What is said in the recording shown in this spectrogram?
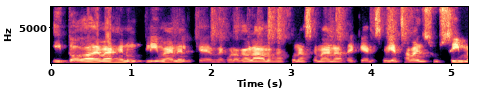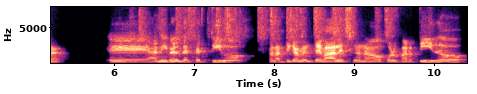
y todo además en un clima en el que recuerdo que hablábamos hace unas semanas de que el Sevilla estaba en su cima eh, a nivel de efectivo, prácticamente va lesionado por partido,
